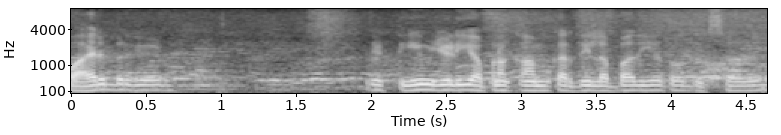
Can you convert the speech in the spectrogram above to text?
ਫਾਇਰ ਬ੍ਰਿਗੇਡ ਦੀ ਟੀਮ ਜਿਹੜੀ ਆਪਣਾ ਕੰਮ ਕਰਦੀ, ਲੱਭਾ ਦੀ ਹੈ ਤੋਂ ਦੇਖ ਸਕਦੇ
